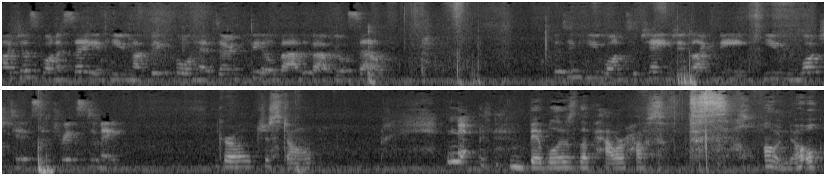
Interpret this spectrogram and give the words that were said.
I just want to say if you have big forehead, don't feel bad about yourself. But if you want to change it like me, you can watch tips and tricks to make Girl, just don't. Bibble is the powerhouse of the cell. Oh no.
